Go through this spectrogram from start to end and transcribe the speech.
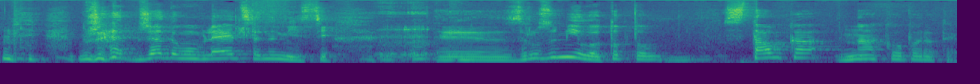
вже, вже домовляється на місці. Е, зрозуміло, тобто ставка на кооператив.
